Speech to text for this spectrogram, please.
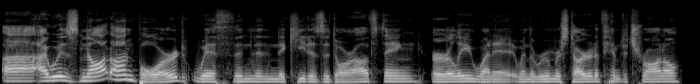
Uh, I was not on board with the, the Nikita Zadorov thing early when it when the rumor started of him to Toronto,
